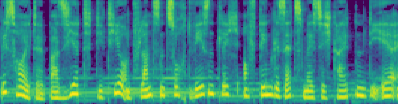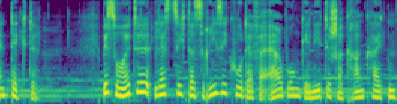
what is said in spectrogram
Bis heute basiert die Tier- und Pflanzenzucht wesentlich auf den Gesetzmäßigkeiten, die er entdeckte. Bis heute lässt sich das Risiko der Vererbung genetischer Krankheiten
